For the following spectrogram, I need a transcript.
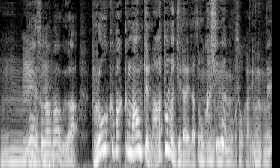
で、ソダーバーグが、ブロークバックマウンテンの後の時代だぞ、おかしいだろって言って、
